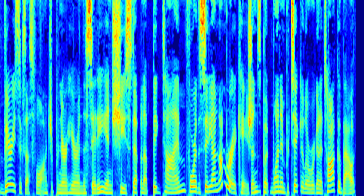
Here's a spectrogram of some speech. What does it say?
very successful entrepreneur here in the city, and she's stepping up big time for the city on a number of occasions, but one in particular we're going to talk about.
